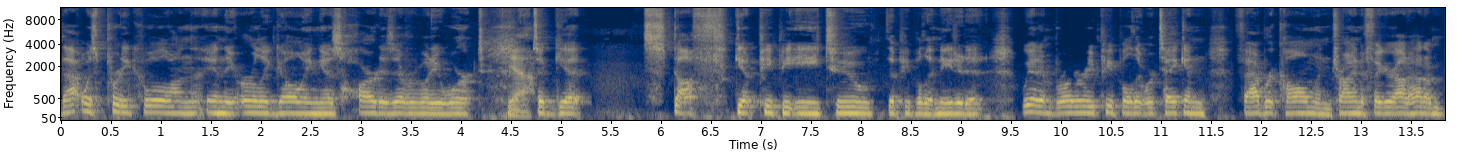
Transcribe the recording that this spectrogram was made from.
that was pretty cool on the, in the early going, as hard as everybody worked yeah. to get stuff, get PPE to the people that needed it. We had embroidery people that were taking fabric home and trying to figure out how to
